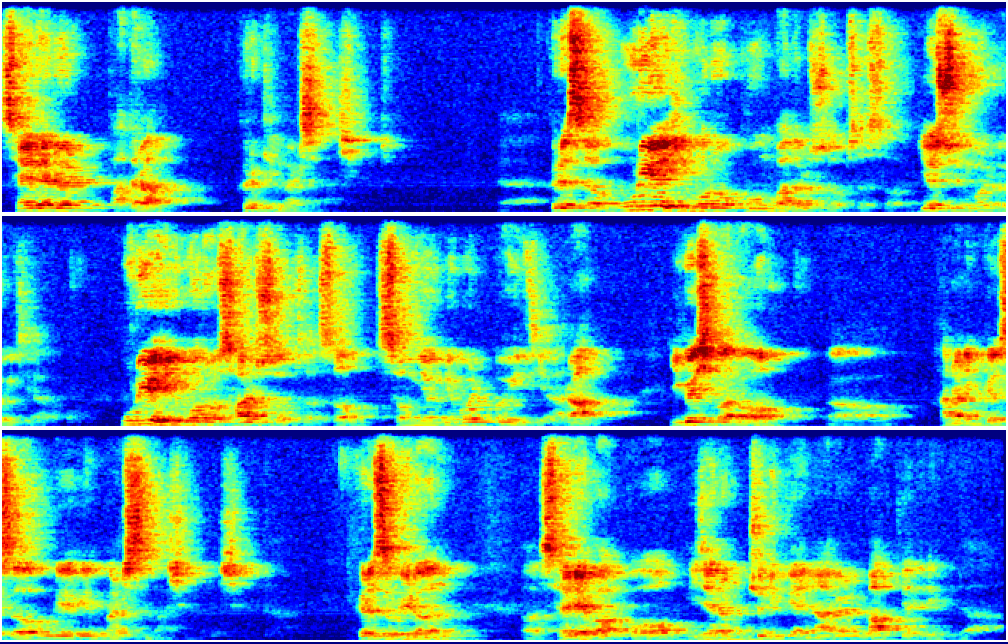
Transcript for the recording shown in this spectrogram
세례를 받으라 그렇게 말씀하십니다. 그래서 우리의 힘으로 구원받을 수 없어서 예수님을 의지하고 우리의 힘으로 살 수 없어서 성령님을 의지하라. 이것이 바로 어, 하나님께서 우리에게 말씀하시는 것입니다. 그래서 우리는 어, 세례받고 이제는 주님께 나를 맡겨드립니다.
